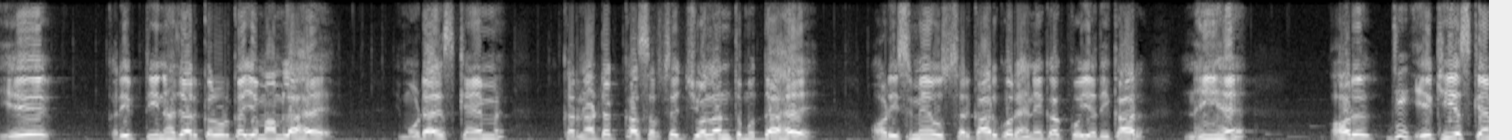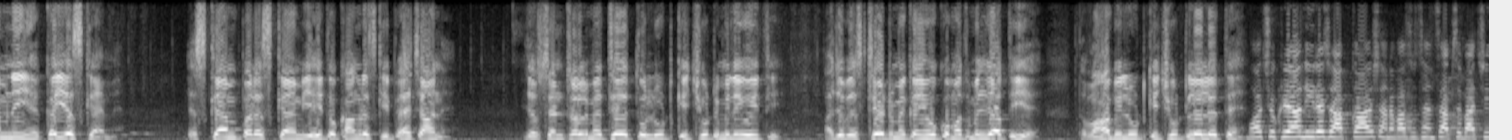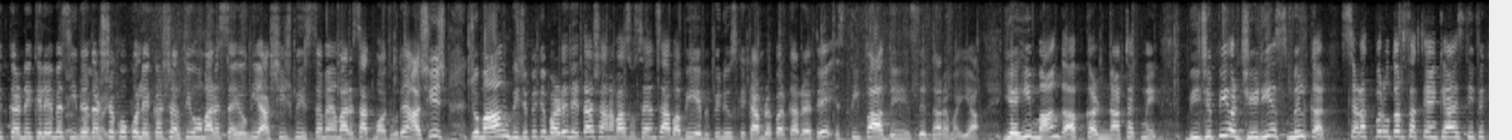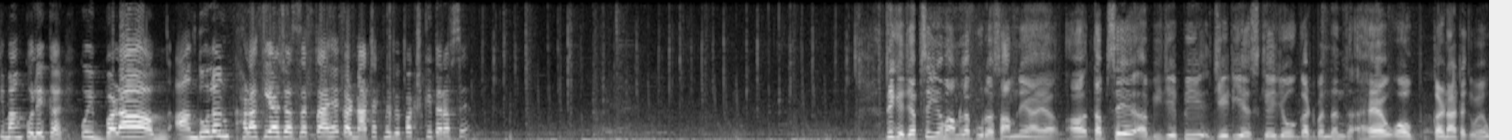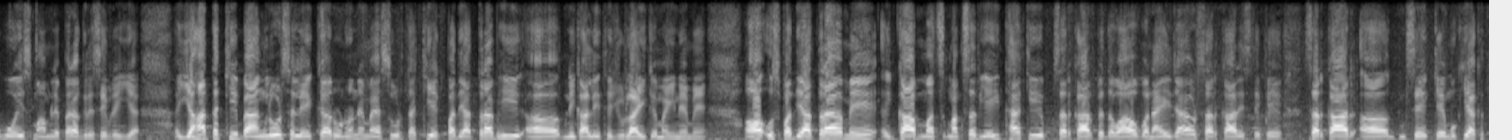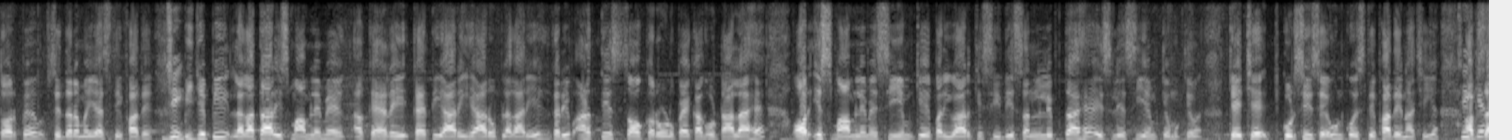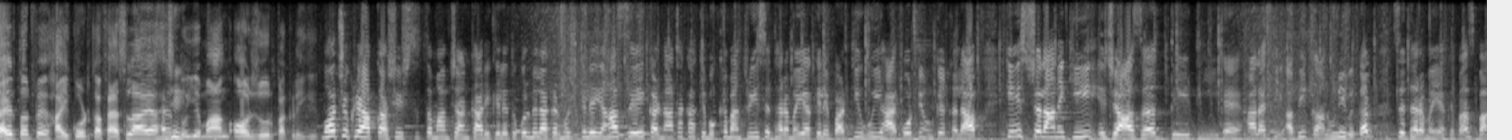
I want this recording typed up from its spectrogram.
ये करीब तीन हज़ार करोड़ का ये मामला है। मोडा स्कैम कर्नाटक का सबसे ज्वलंत मुद्दा है और इसमें उस सरकार को रहने का कोई अधिकार नहीं है। और जी। एक ही स्कैम नहीं है कई स्कैम है। स्कैम पर स्कैम, यही तो कांग्रेस की पहचान है। जब सेंट्रल में थे तो लूट की छूट मिली हुई थी, और जब स्टेट में कहीं हुकूमत मिल जाती है तो वहाँ भी लूट की छूट ले लेते हैं। बहुत शुक्रिया नीरज आपका शाहनवाज हुसैन साहब से बातचीत करने के लिए। मैं सीधे दर्शकों को लेकर चलती हूँ। हमारे सहयोगी आशीष भी इस समय हमारे साथ मौजूद हैं। आशीष जो मांग बीजेपी के बड़े नेता शाहनवाज हुसैन साहब अभी एबीपी न्यूज़ के कैमरे पर कर रहे थे इस्तीफा दें सिद्धारमैया यही मांग अब कर्नाटक में। बीजेपी और जेडीएस मिलकर सड़क पर उतर सकते हैं। क्या इस्तीफे की मांग को लेकर कोई बड़ा आंदोलन खड़ा किया जा सकता है कर्नाटक में विपक्ष की तरफ़ से? देखिए जब से ये मामला पूरा सामने आया तब से बीजेपी जेडीएस के जो गठबंधन है कर्नाटक में वो इस मामले पर अग्रेसिव रही है। यहाँ तक कि बैंगलोर से लेकर उन्होंने मैसूर तक की एक पदयात्रा भी निकाली थी जुलाई के महीने में। उस पदयात्रा में का मकसद यही था कि सरकार पर दबाव बनाई जाए और सरकार इस्तीफे सरकार से के मुखिया के तौर पर सिद्धरमैया इस्तीफा दें। बीजेपी लगातार इस मामले में कह रही कहती आ रही है आरोप लगा रही है कि करीब अड़तीस सौ करोड़ रुपए का घोटाला है और इस मामले में सीएम के परिवार की सीधी संलिप्तता है इसलिए सीएम के मुख्य के कुर्सी से उनको इस्तीफा देना चाहिए। अब ज़ाहिर तौर पे हाईकोर्ट का फैसला आया है तो ये मांग और ज़ोर पकड़ेगी। बहुत शुक्रिया आपका आशीष तमाम जानकारी के लिए। तो कुल मिलाकर मुश्किलें यहाँ से कर्नाटका के मुख्यमंत्री सिद्धरमैया के लिए बढ़ती हुई। हाईकोर्ट ने उनके खिलाफ केस चलाने की इजाज़त दे दी है। हालाँकि अभी कानूनी विकल्प सिद्धरमैया के पास बाकी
